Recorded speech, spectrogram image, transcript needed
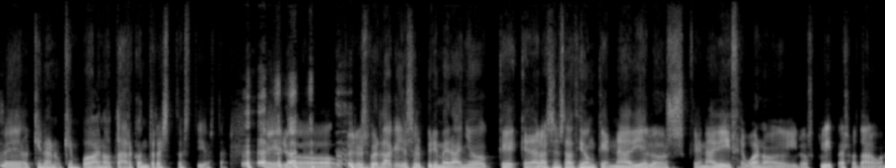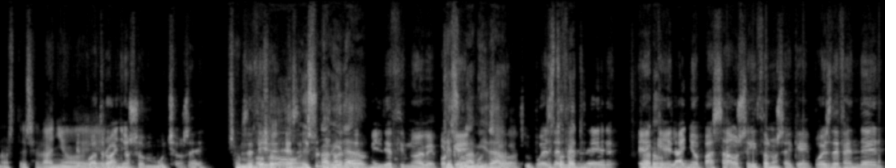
Pero ¿quién, quién puede anotar contra estos tíos? Tal. Pero, pero es verdad que yo es el primer año que, que da la sensación que nadie los que nadie dice, bueno, y los Clippers o tal, bueno, este es el año. De de- cuatro años son muchos, ¿eh? son Es decir, No, no, es una vida. 2019. que Porque es una vida. tú puedes Esto no te- defender eh, claro. que el año pasado se hizo no sé qué. Puedes defender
